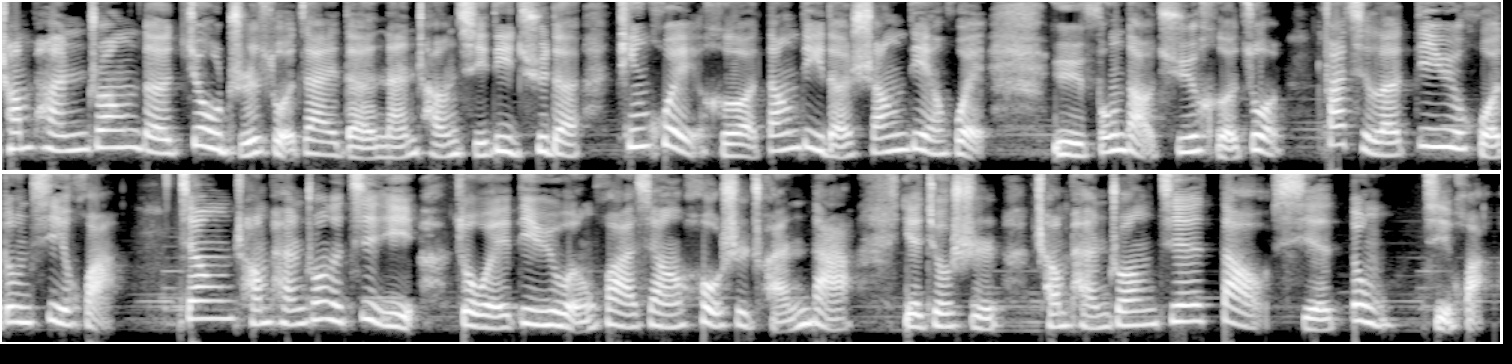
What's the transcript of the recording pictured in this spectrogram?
长盘庄的旧址所在的南长崎地区的厅会和当地的商店会与丰岛区合作，发起了地域活动计划，将长盘庄的记忆作为地域文化向后世传达，也就是长盘庄街道协动计划。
